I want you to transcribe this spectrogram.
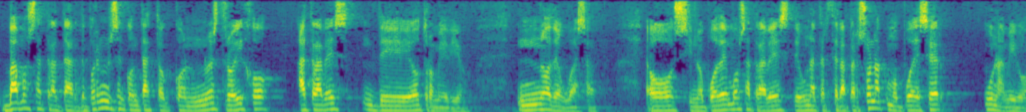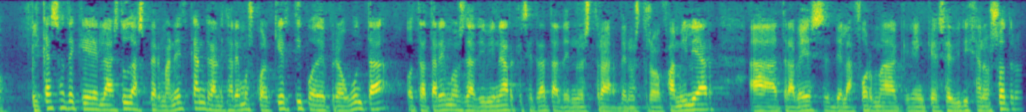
vamos a tratar de ponernos en contacto con nuestro hijo a través de otro medio, no de WhatsApp. O si no podemos, a través de una tercera persona, como puede ser un amigo. En caso de que las dudas permanezcan, realizaremos cualquier tipo de pregunta o trataremos de adivinar que se trata de, nuestra, de nuestro familiar a través de la forma en que se dirige a nosotros.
